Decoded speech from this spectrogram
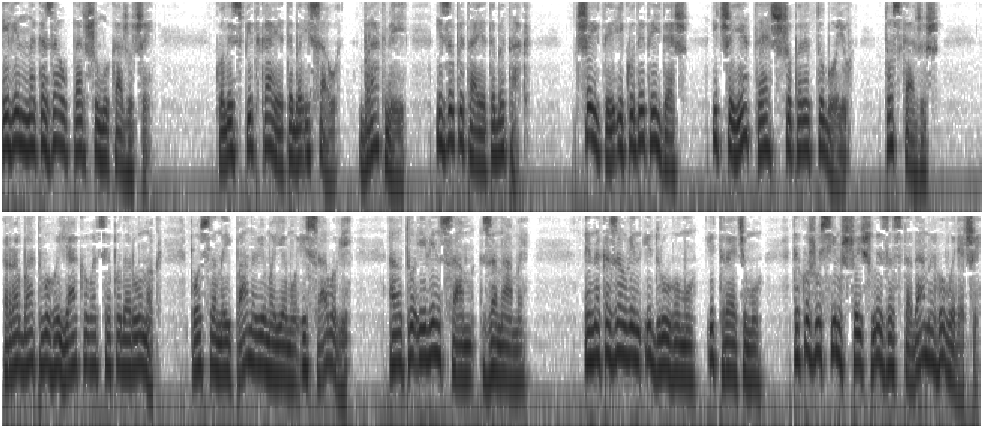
І він наказав першому, кажучи Коли спіткає тебе Ісав, брат мій, і запитає тебе так чий ти і куди ти йдеш, і чи є те, що перед тобою, то скажеш раба твого Якова це подарунок, посланий панові моєму Ісавові, а ото і він сам за нами. І наказав він і другому, і третьому, також усім, що йшли за стадами, говорячи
